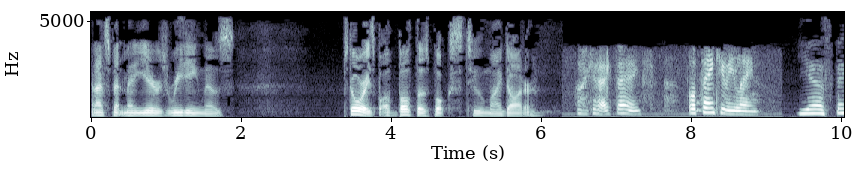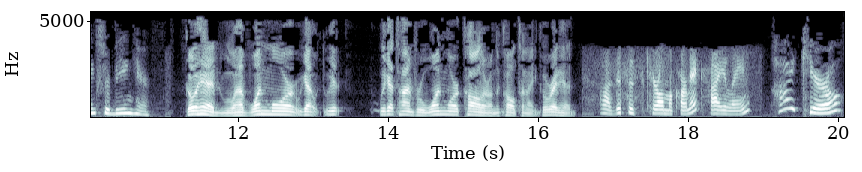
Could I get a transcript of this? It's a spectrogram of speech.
And I've spent many years reading those stories of both those books to my daughter. Okay, thanks. Well, thank you, Elaine. Yes, thanks for being here. Go ahead. We'll have one more. We got we, we got time for one more caller on the call tonight. Go right ahead. Uh, this is Carol McCormick. Hi, Elaine. Hi, Carol.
